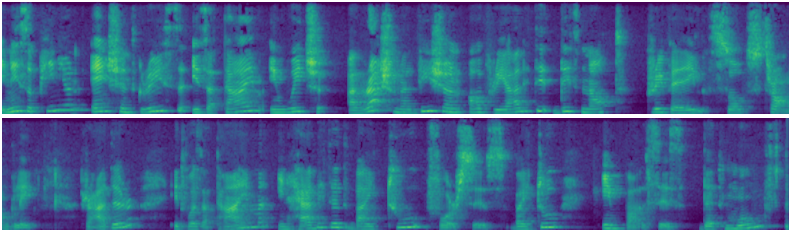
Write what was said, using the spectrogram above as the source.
In his opinion, ancient Greece is a time in which a rational vision of reality did not prevail so strongly. Rather, it was a time inhabited by two forces, by two impulses that moved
